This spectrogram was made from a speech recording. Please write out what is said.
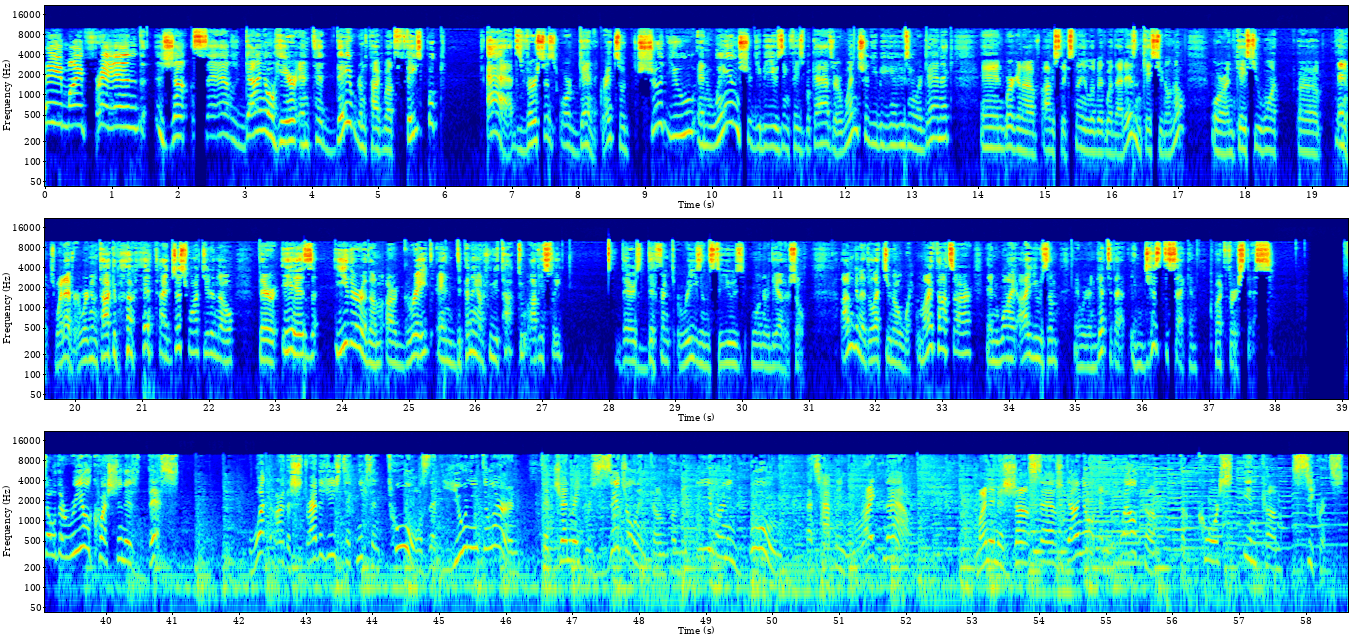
Hey my friend Jean-Serge Gagnon here and today we're going to talk about Facebook ads versus organic right? So should you and when should you be using Facebook ads or when should you be using organic? And we're going to obviously explain a little bit what that is in case you don't know or in case you want uh anyways whatever. We're going to talk about it. I just want you to know there is either of them are great and depending on who you talk to obviously there's different reasons to use one or the other. So I'm going to let you know what my thoughts are and why I use them and we're going to get to that in just a second. But first this. So the real question is this. What are the strategies techniques and tools that you need to learn to generate residual income from the e-learning boom that's happening right now my name is Jean-Serge Gagnon and welcome to Course Income Secrets.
